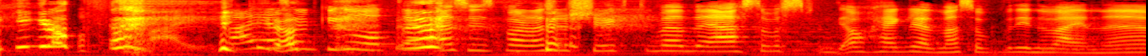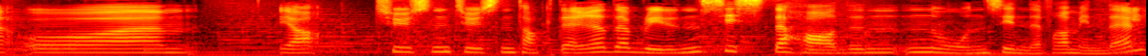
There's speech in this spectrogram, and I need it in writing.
ikke gråt. Nei, nei, jeg skal ikke gråte. Jeg syns bare det er så sjukt. Men jeg, så, åh, jeg gleder meg så på dine vegne. Og ja, tusen, tusen takk, dere. Da blir det den siste ha det noensinne fra min del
